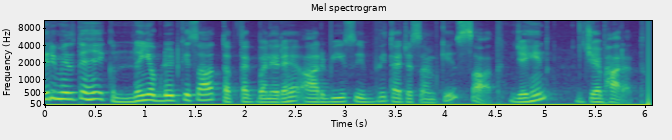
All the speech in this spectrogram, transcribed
फिर मिलते हैं एक नई अपडेट के साथ। तब तक बने रहे आर बी सी विद के साथ। जय हिंद, जय भारत।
